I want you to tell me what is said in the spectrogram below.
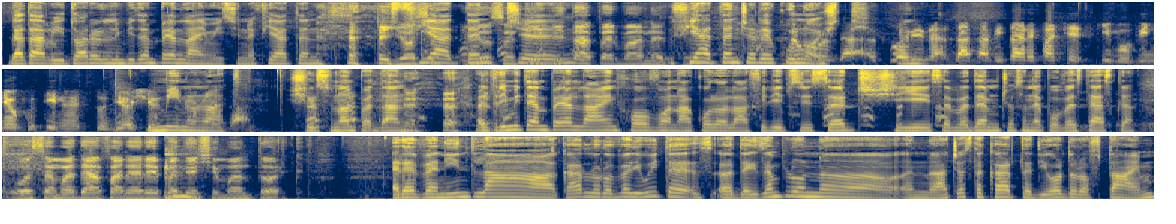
Data viitoare îl invităm pe el la emisiune. Fii atent. eu fii atent eu ce, sunt invitat permanent. Fii atent ce recunoști. Nu, da, Corina, data viitoare face schimbul. Vin eu cu tine în studio și Minunat. Și îl sunăm pe Dan. îl trimitem pe el la Eindhoven, acolo la Philips Research și să vedem ce o să ne povestească. O să mă dea afară repede și mă întorc. Revenind la Carlo Rovelli, uite, de exemplu, în, în această carte, The Order of Time,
